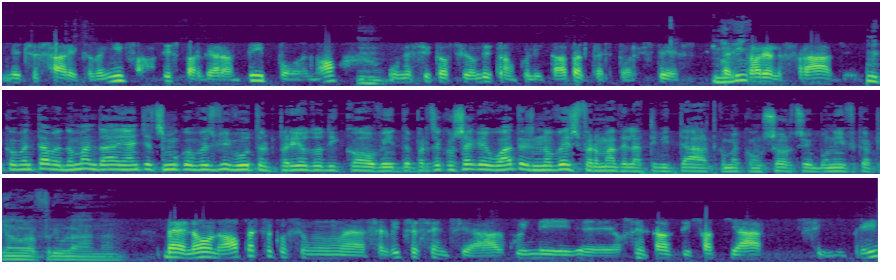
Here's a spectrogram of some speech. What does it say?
necessarie che vengano fatte per garantire poi no? mm. una situazione di tranquillità per il territorio stesso. Il territorio è fragile. Mi commentava e domandai anche come avete vivuto il periodo di Covid, perché cos'è che Waters non avesse fermato l'attività come consorzio bonifica pianura friulana? Beh no, no, perché è un uh, servizio essenziale, quindi eh, ho sentito di fatti sempre,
